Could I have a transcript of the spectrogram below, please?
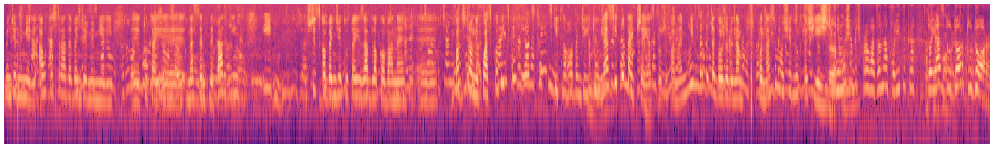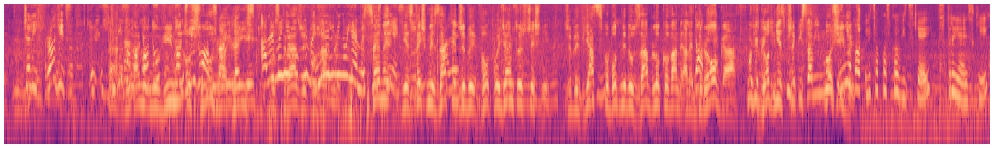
Będziemy mieli autostradę, będziemy mieli e, tutaj e, następny parking i wszystko będzie tutaj zablokowane e, od strony Płaskowickiej i od Stryńskich, no bo będzie i tu wjazd i tutaj przejazd, proszę pana. Nie chcemy tego, żeby nam po naszym osiedlu ktoś jeździł. Nie musi być prowadzona polityka dojazdu door to door, czyli rodzic y, z drzwi samochodu mówimy do o drzwi żłobka. Ale my nie mówimy, nie eliminujemy Chcemy, jesteśmy za tym, żeby, powiedziałem to już wcześniej, żeby wjazd swobodny był zablokowany, ale Dobrze. droga zgodnie z przepisami musi Nie, być. bo ulica Płaskowickiej, Stryjeńskich,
